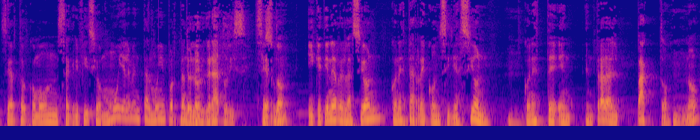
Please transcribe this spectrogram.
¿cierto? Como un sacrificio muy elemental, muy importante. De olor grato, dice. ¿cierto? Jesús. Y que tiene relación con esta reconciliación, Mm. con este en- entrar al pacto, Mm. ¿no?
